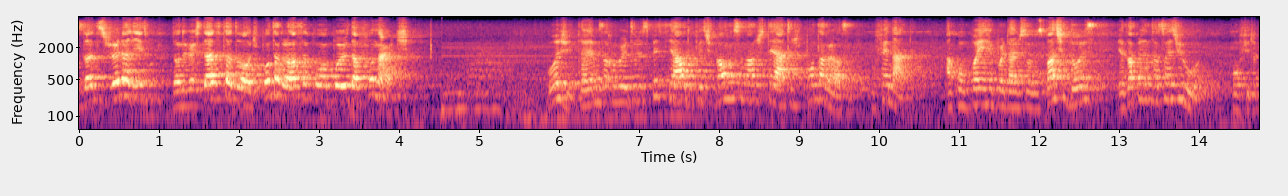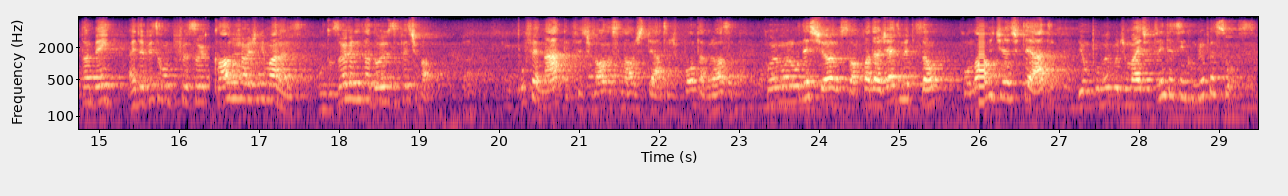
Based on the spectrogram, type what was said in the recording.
estudantes de jornalismo da Universidade Estadual de Ponta Grossa com o apoio da Funarte. Hoje traremos a cobertura especial do Festival Nacional de Teatro de Ponta Grossa, o FENATA. Acompanhe reportagens sobre os bastidores e as apresentações de rua. Confira também a entrevista com o professor Cláudio Jorge Guimarães, um dos organizadores do festival. O FENATA, Festival Nacional de Teatro de Ponta Grossa, comemorou neste ano sua 40 edição, com nove dias de teatro e um público de mais de 35 mil pessoas.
